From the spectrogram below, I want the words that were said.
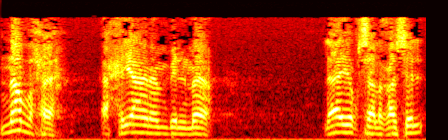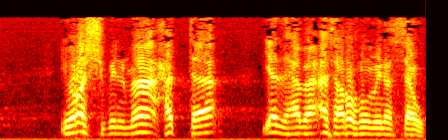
نضحه أحيانا بالماء. لا يغسل غسل يرش بالماء حتى يذهب أثره من الثوب.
